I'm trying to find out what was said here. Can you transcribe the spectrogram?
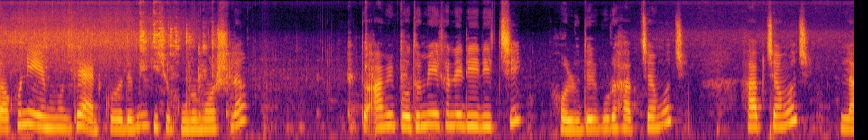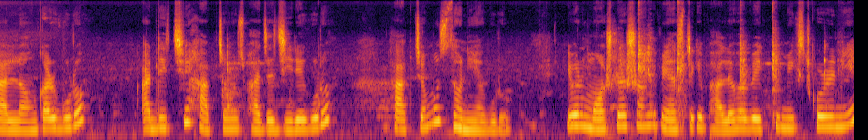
তখনই এর মধ্যে অ্যাড করে দেবেন কিছু গুঁড়ো মশলা তো আমি প্রথমে এখানে দিয়ে দিচ্ছি হলুদের গুঁড়ো হাফ চামচ হাফ চামচ লাল লঙ্কার গুঁড়ো আর দিচ্ছি হাফ চামচ ভাজা জিরে গুঁড়ো, হাফ চামচ ধনিয়া গুঁড়ো। এবার মশলার সঙ্গে পেঁয়াজটাকে ভালোভাবে একটু মিক্সড করে নিয়ে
